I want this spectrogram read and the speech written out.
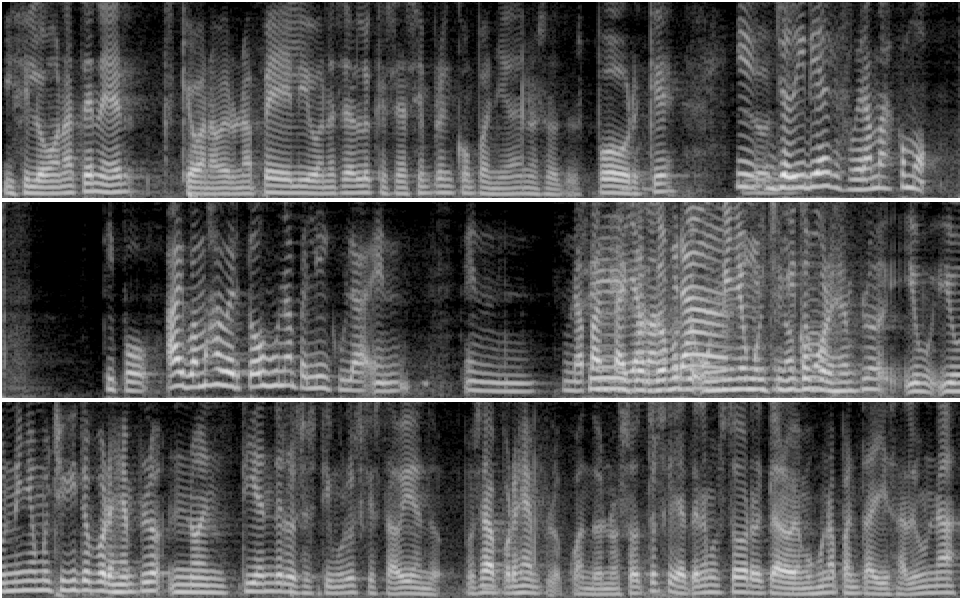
Y si lo van a tener, que van a ver una peli, van a hacer lo que sea siempre en compañía de nosotros. Porque Y yo diría que fuera más como, tipo, ay, vamos a ver todos una película en, en una Sí, pantalla sobre más todo porque grande. un niño muy chiquito, como- por ejemplo, y, y un niño muy chiquito, por ejemplo, no entiende los estímulos que está viendo. O sea, por ejemplo, cuando nosotros que ya tenemos todo re claro, vemos una pantalla y sale una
